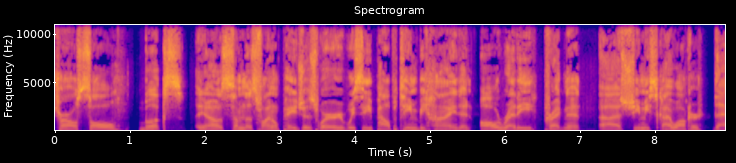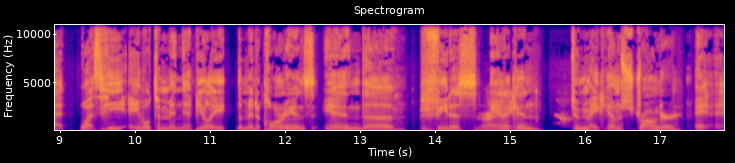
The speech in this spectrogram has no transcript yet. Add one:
Charles Soule books, you know, some of those final pages where we see Palpatine behind an already pregnant uh, Shmi Skywalker. That was he able to manipulate the midichlorians in the fetus Right. Anakin to make him stronger eh, eh,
